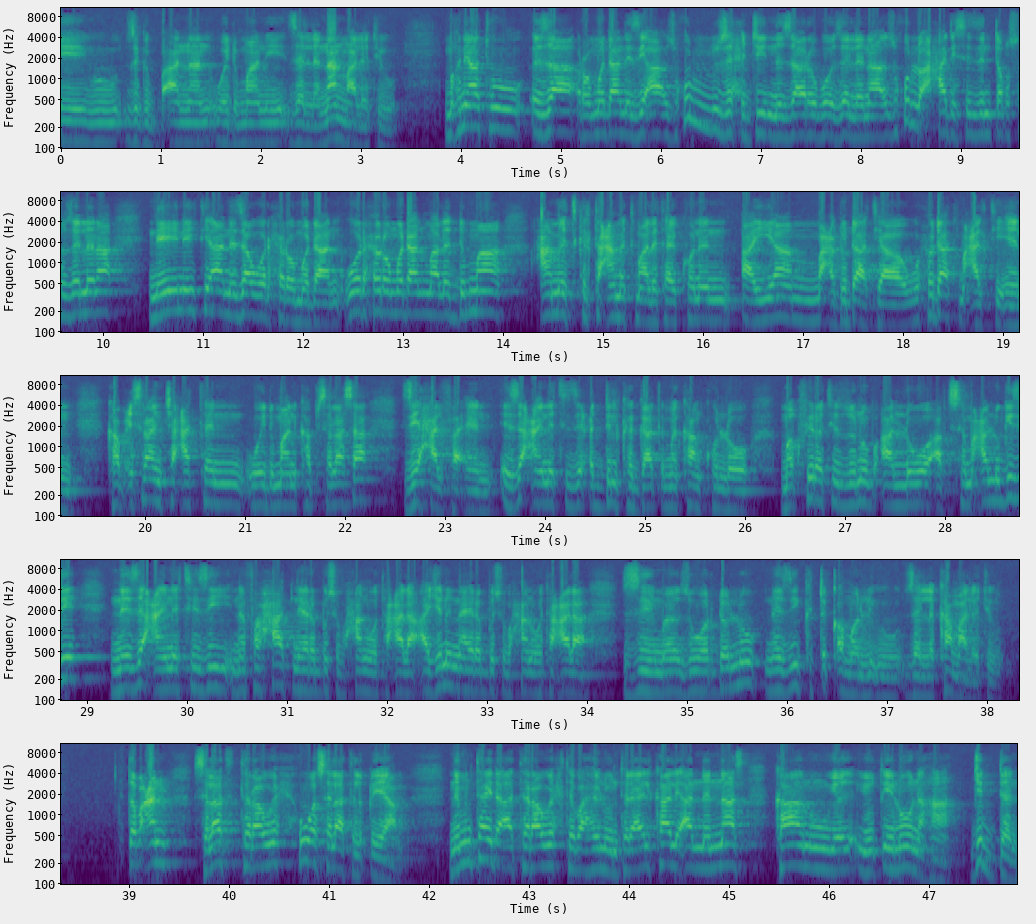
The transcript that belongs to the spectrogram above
እዩ ዝግብኣናን ወይ ድማ ዘለናን ማለት እዩ ምክንያቱ እዛ ሮሞዳን እዚኣ እዚ ኩሉ እዚ ሕጂ ንዛረቦ ዘለና እዚ ኩሉ ኣሓዲስ እዚ ንጠቕሶ ዘለና ነየነይቲኣ ነዛ ወርሒ ሮሞዳን ወርሒ ሮሞዳን ማለት ድማ ዓመት ክልተ ዓመት ማለት ኣይኮነን ኣያም ማዕዱዳት እያ ውሑዳት መዓልቲ እየን ካብ ዕስራን ሸዓተን ወይ ድማ ካብ ሰላሳ ዘይሓልፋ እየን። እዚ ዓይነት እዚ ዕድል ከጋጥመካ እንከሎ፣ መቕፊረት ዙኑብ ኣለዎ ኣብ ትሰምዓሉ ግዜ፣ ነዚ ዓይነት እዚ ነፋሓት ናይ ረቢ ሱብሓነሁ ወተዓላ፣ ኣጅሪ ናይ ረቢ ሱብሓነሁ ወተዓላ ዝወርደሉ፣ ነዚ ክትጥቀመሉ እዩ ዘለካ ማለት እዩ። ጠብዓን ሰላት ተራዊሕ ሁወ ሰላት ኣልቅያም። ንምንታይ ደኣ ተራዊሕ ተባሂሉ እንተ ኢልካ፣ ሊኣነ ናስ ካኑ ዩጢሉነሃ ጅደን።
